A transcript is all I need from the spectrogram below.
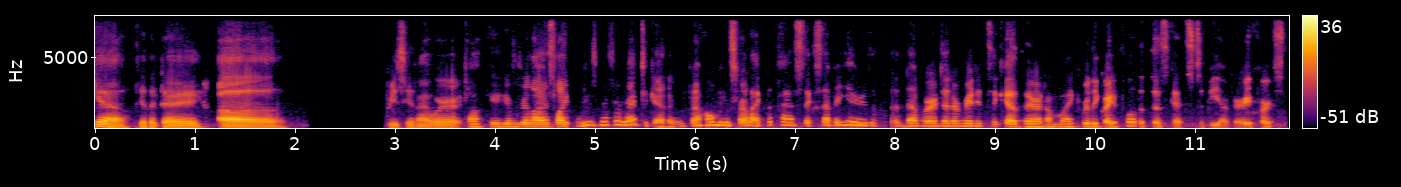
yeah, the other day, uh, Breezy and I were talking and realized like we've never read together. We've been homies for like the past six, seven years and never did a reading together. And I'm like really grateful that this gets to be our very first.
